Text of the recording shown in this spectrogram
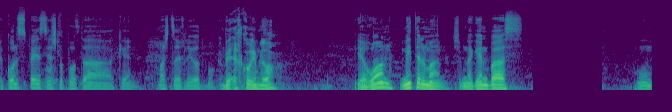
לכל space יש לו פה את ה... כן, מה שצריך להיות בו. ואיך קוראים לו? ירון מיטלמן, שמנגן בס. הוא...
